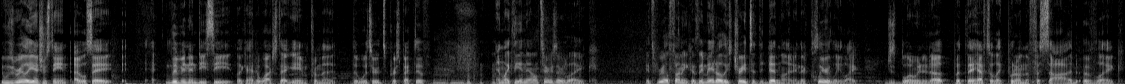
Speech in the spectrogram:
It was really interesting. I will say, living in DC, like I had to watch that game from the the Wizards' perspective, mm-hmm. and like the announcers are like, it's real funny because they made all these trades at the deadline, and they're clearly like just blowing it up, but they have to like put on the facade of like,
